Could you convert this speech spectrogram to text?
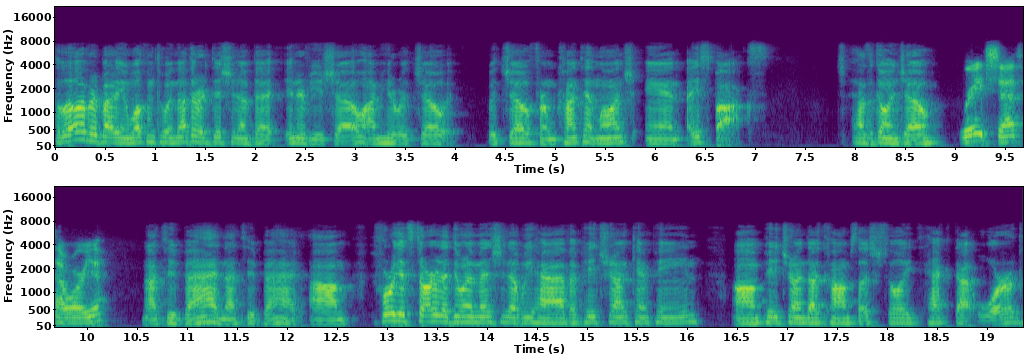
Hello, everybody, and welcome to another edition of the Interview Show. I'm here with Joe, with Joe from Content Launch and Isebox. How's it going, Joe? Great, Seth. How are you? Not too bad, not too bad. Um, before we get started, I do want to mention that we have a Patreon campaign, um, patreon.com slash phillytech.org,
